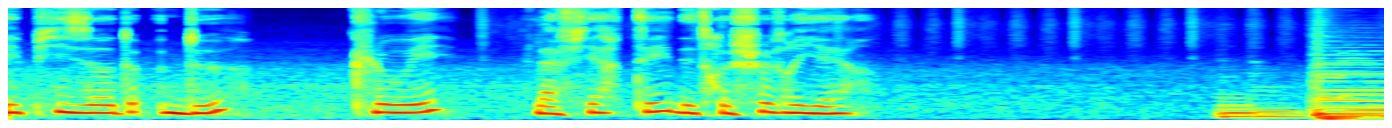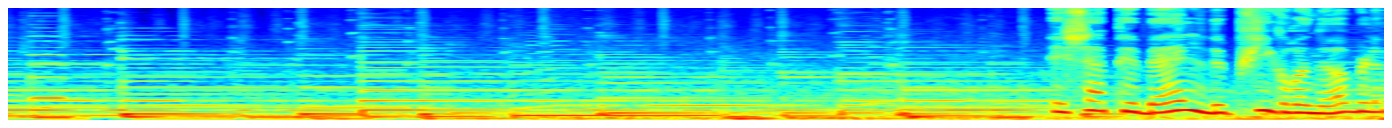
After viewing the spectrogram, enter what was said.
Épisode 2 Chloé, la fierté d'être chevrière. Échappée belle depuis Grenoble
